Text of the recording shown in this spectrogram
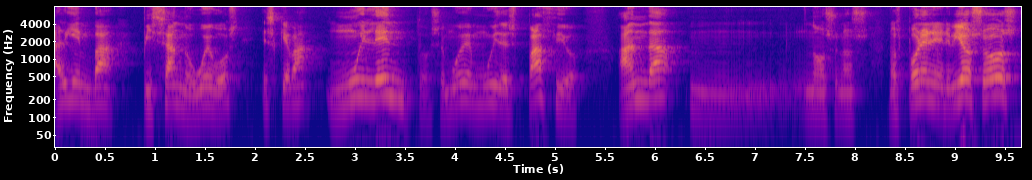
alguien va pisando huevos, es que va muy lento, se mueve muy despacio, anda, mm, nos, nos, pone nerviosos,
